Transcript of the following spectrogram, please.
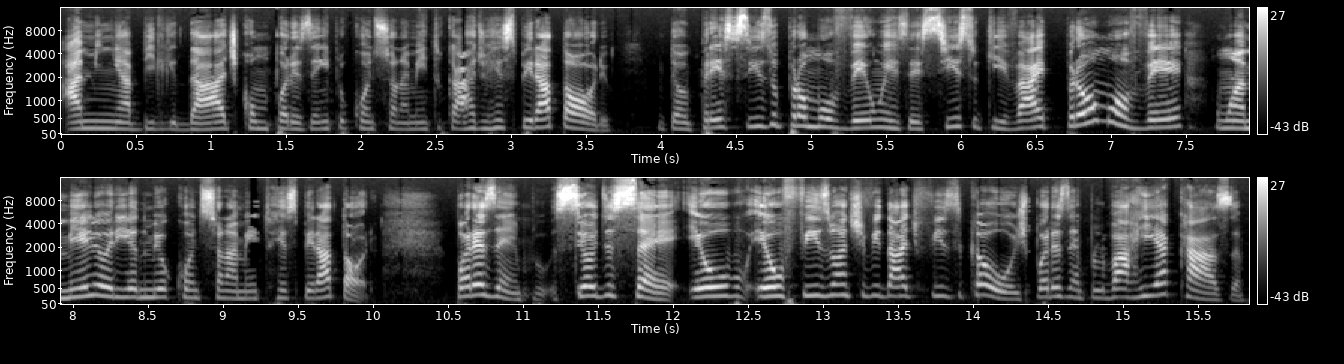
a minha habilidade, como, por exemplo, o condicionamento cardiorrespiratório. Então, eu preciso promover um exercício que vai promover uma melhoria no meu condicionamento respiratório. Por exemplo, se eu disser, eu, eu fiz uma atividade física hoje, por exemplo, varri a casa.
